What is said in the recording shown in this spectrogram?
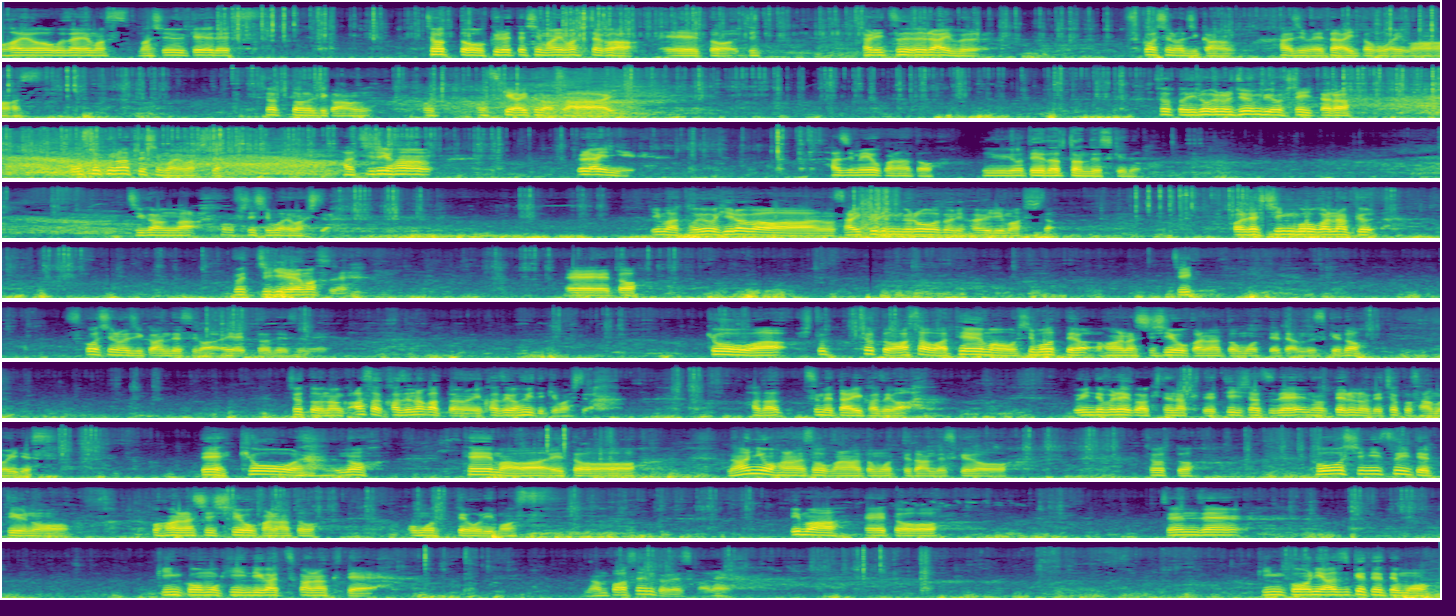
おはようございます。マシュウケイです。ちょっと遅れてしまいましたが、えっ、ー、と、じチャリ通ライブ、少しの時間始めたいと思います。ちょっとの時間お、お付き合いください。ちょっといろいろ準備をしていたら、遅くなってしまいました。8時半ぐらいに始めようかなという予定だったんですけど、時間が押してしまいました。今、豊平川のサイクリングロードに入りました。これで信号がなく、ぶっちぎれますね。えーと、じ、少しの時間ですが、えー、っとですね。今日はひと、ちょっと朝はテーマを絞ってお話ししようかなと思ってたんですけど、ちょっとなんか朝風なかったのに風が吹いてきました。肌、冷たい風が。ウィンドブレーカーは着てなくて T シャツで乗ってるのでちょっと寒いです。で、今日のテーマは、えっと、何を話そうかなと思ってたんですけど、ちょっと、投資についてっていうのをお話ししようかなと思っております。今、えっ、ー、と、全然、銀行も金利がつかなくて、何パーセントですかね。銀行に預けてても、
